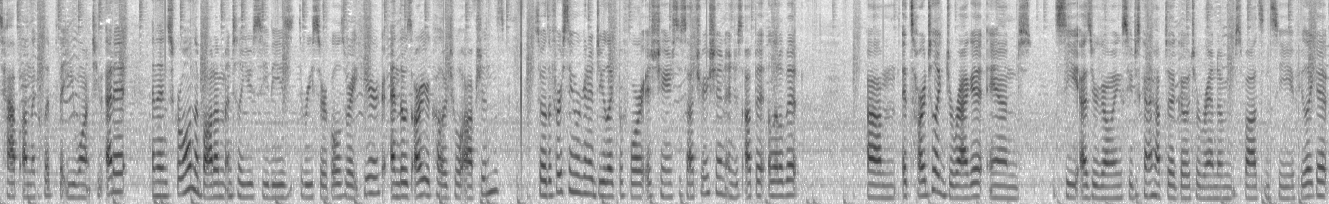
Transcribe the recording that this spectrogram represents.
tap on the clip that you want to edit and then scroll on the bottom until you see these three circles right here and those are your color tool options. So the first thing we're going to do like before is change the saturation and just up it a little bit. Um, it's hard to like drag it and see as you're going so you just kind of have to go to random spots and see if you like it.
